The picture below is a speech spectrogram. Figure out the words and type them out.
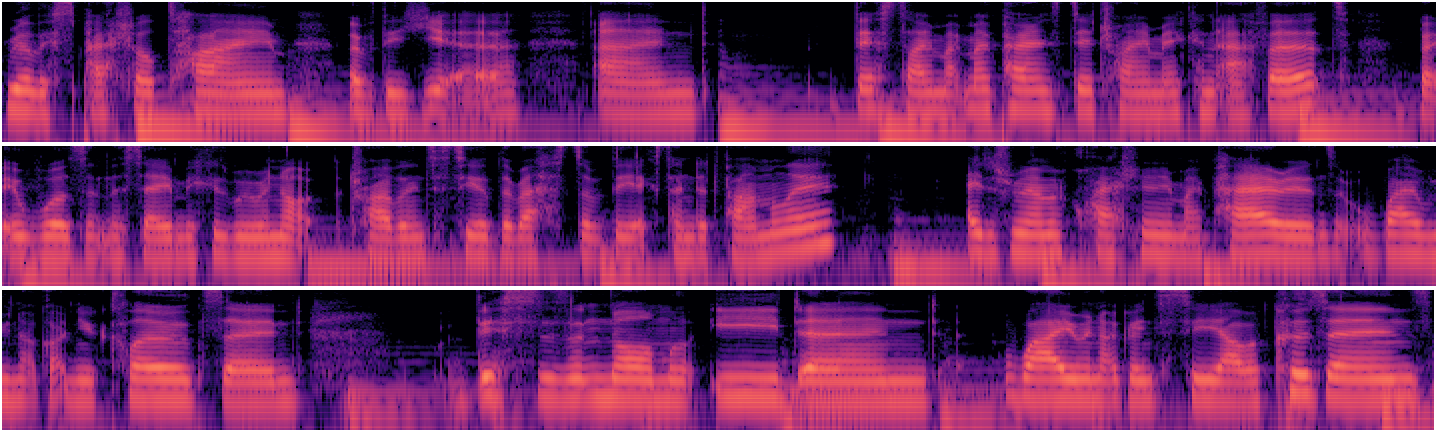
really special time of the year, and this time my, parents did try and make an effort, but it wasn't the same because we were not traveling to see the rest of the extended family. I just remember questioning my parents, why have we not got new clothes and this isn't normal Eid and why are we not going to see our cousins?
